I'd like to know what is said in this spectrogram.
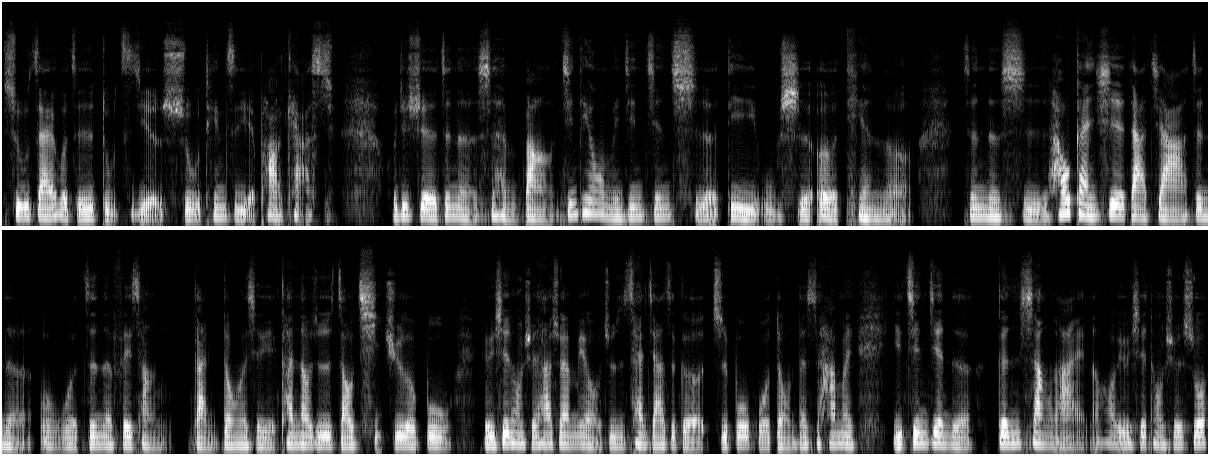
书斋或者是读自己的书，听自己的 podcast，我就觉得真的是很棒。今天我们已经坚持了第五十二天了。真的是好感谢大家，真的，我我真的非常感动，而且也看到就是早起俱乐部有一些同学，他虽然没有就是参加这个直播活动，但是他们也渐渐的跟上来，然后有一些同学说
